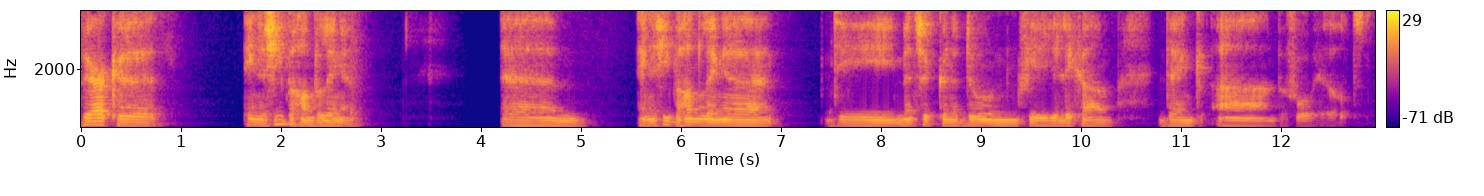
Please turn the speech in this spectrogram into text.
werken energiebehandelingen? Ehm, energiebehandelingen die mensen kunnen doen via je lichaam. Denk aan bijvoorbeeld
